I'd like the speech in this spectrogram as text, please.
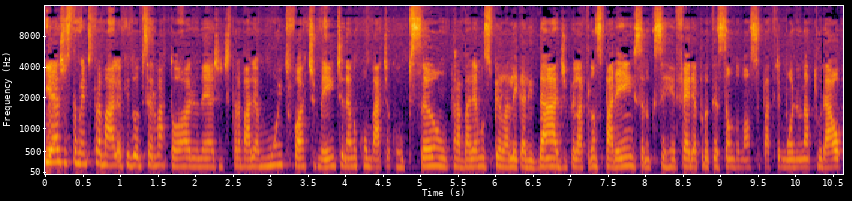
E é justamente o trabalho aqui do observatório, né? A gente trabalha muito fortemente né, no combate à corrupção, trabalhamos pela legalidade, pela transparência no que se refere à proteção do nosso patrimônio natural,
